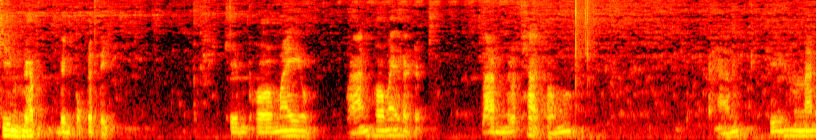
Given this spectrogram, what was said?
ชิมครับ เป็นปกติเค็มพอไหมหวานพอไหมก็จะตามรสชาติของอาหารที่นั้น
